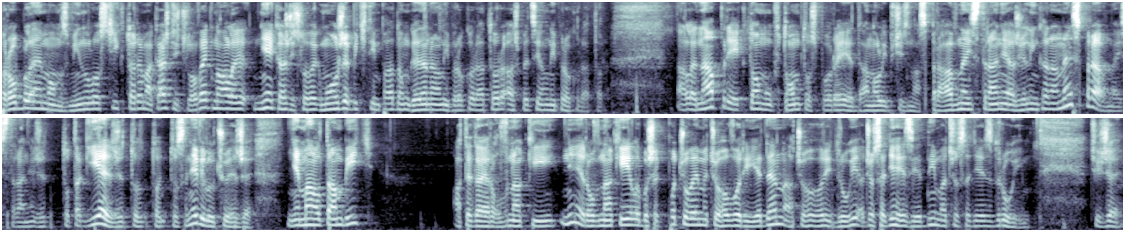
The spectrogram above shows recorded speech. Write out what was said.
problémom z minulosti, ktoré má každý človek, no ale nie každý človek môže byť tým pádom generálny prokurátor a špeciálny prokurátor. Ale napriek tomu v tomto spore je Dano Lipšic na správnej strane a Žilinka na nesprávnej strane, že to tak je, že to, to, to sa nevylučuje, že nemal tam byť, a teda je rovnaký, nie je rovnaký, lebo však počúvajme, čo hovorí jeden a čo hovorí druhý a čo sa deje s jedným a čo sa deje s druhým. Čiže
